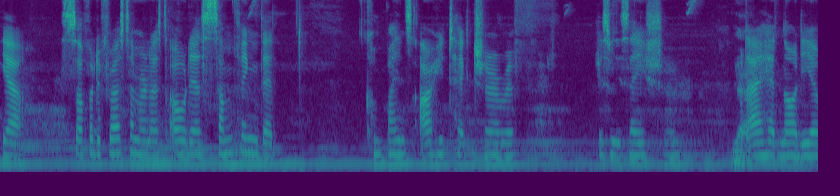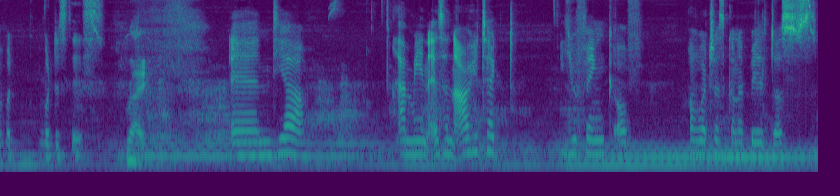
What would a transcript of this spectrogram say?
yeah, so for the first time I realized, oh, there's something that combines architecture with visualization. Yeah. But I had no idea what, what is this. Right. And yeah, I mean, as an architect, you think of oh, we're just gonna build those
